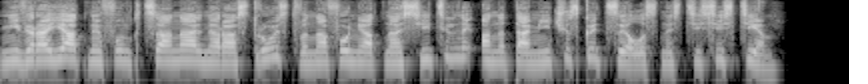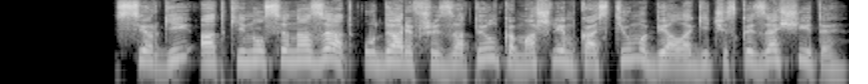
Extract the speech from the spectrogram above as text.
невероятное функциональное расстройство на фоне относительной анатомической целостности систем. Сергей откинулся назад, ударившись затылком о шлем костюма биологической защиты.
